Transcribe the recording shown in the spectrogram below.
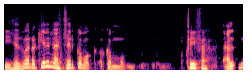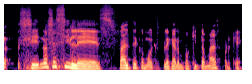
Dices, bueno, quieren hacer como. como FIFA. al- no, sí, no sé si les falte como explicar un poquito más, porque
